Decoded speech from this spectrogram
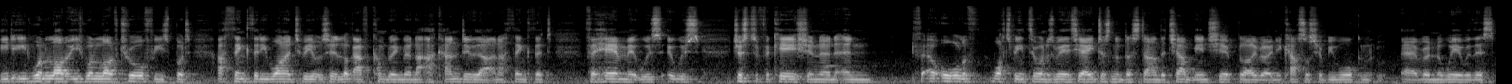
He'd, he'd won a lot. Of, he's won a lot of trophies, but I think that he wanted to be able to say, "Look, I've come to England. I can do that." And I think that for him, it was it was justification and and all of what's been thrown his way this year, he doesn't understand the championship. Like Newcastle should be walking, uh, running away with this,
